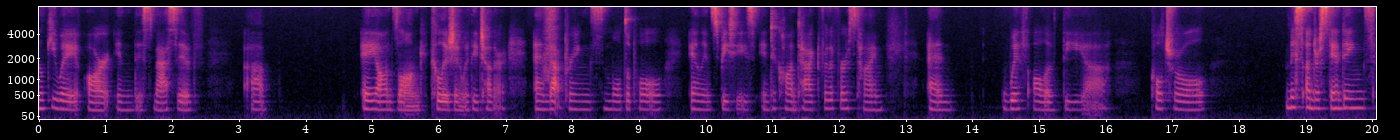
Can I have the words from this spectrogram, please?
Milky Way are in this massive, uh, aeons long collision with each other. And that brings multiple alien species into contact for the first time. And with all of the uh, cultural misunderstandings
